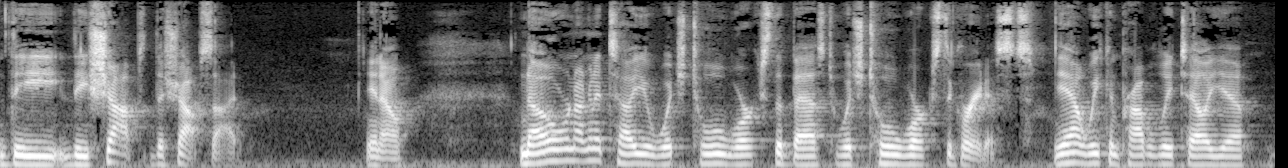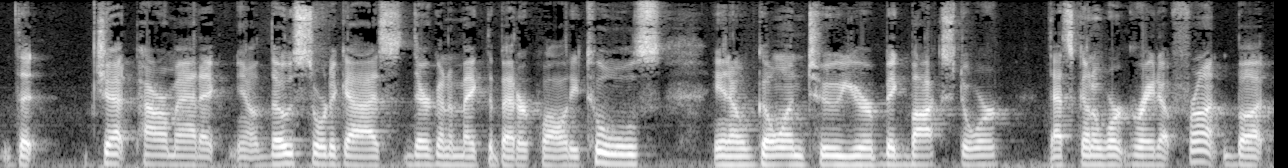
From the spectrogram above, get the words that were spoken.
the the shop the shop side. You know, no, we're not going to tell you which tool works the best, which tool works the greatest. Yeah, we can probably tell you that Jet, Powermatic, you know, those sort of guys, they're going to make the better quality tools. You know, going to your big box store, that's going to work great up front, but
